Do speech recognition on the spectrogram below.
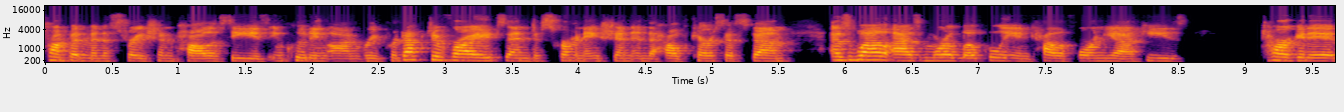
Trump administration policies, including on reproductive rights and discrimination in the healthcare system, as well as more locally in California. He's targeted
